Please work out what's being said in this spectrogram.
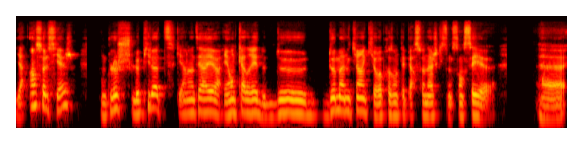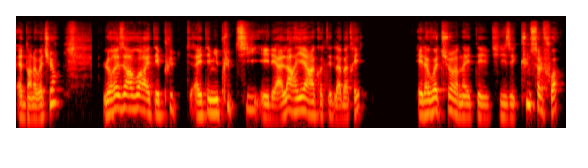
Il y a un seul siège. Donc, le, pilote qui est à l'intérieur est encadré de deux, mannequins qui représentent les personnages qui sont censés euh, euh, être dans la voiture. Le réservoir a été, plus, a été mis plus petit et il est à l'arrière à côté de la batterie. Et la voiture n'a été utilisée qu'une seule fois,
